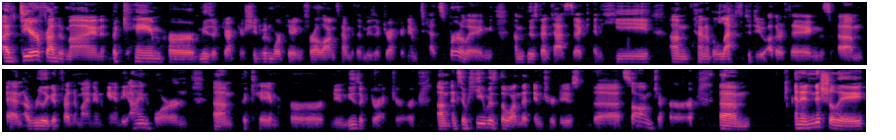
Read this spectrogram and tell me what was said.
a, dear friend of mine became her music director. She'd been working for a long time with a music director named Ted Sperling, um, who's fantastic, and he um, kind of left to do other things. Um, and a really good friend of mine named Andy Einhorn um, became her new music director. Um, and so he was the one that introduced the song to her. Um, and initially,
